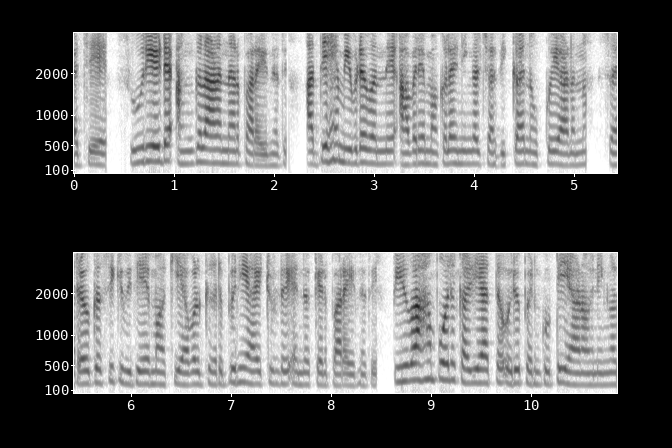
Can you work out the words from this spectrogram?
അജയ് സൂര്യയുടെ അങ്കിളാണെന്നാണ് പറയുന്നത്. അദ്ദേഹം ഇവിടെ വന്ന് അവരെ മകളെ നിങ്ങൾ ചതിക്കാൻ നോക്കുകയാണെന്നും സരോഗസിക്ക് വിധേയമാക്കി അവൾ ഗർഭിണിയായിട്ടുണ്ട് എന്നൊക്കെയാണ് പറയുന്നത്. വിവാഹം പോലും കഴിയാത്ത ഒരു പെൺകുട്ടിയാണോ നിങ്ങൾ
